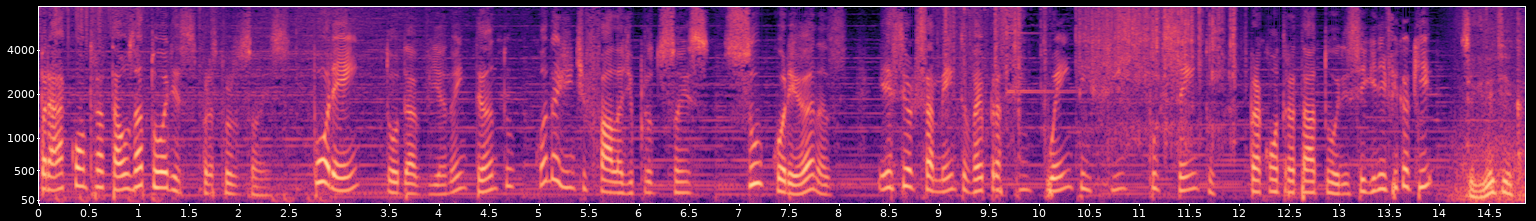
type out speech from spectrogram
para contratar os atores para as produções. Porém, todavia, no entanto, quando a gente fala de produções sul-coreanas, esse orçamento vai para 55% para contratar atores. Significa que Significa.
